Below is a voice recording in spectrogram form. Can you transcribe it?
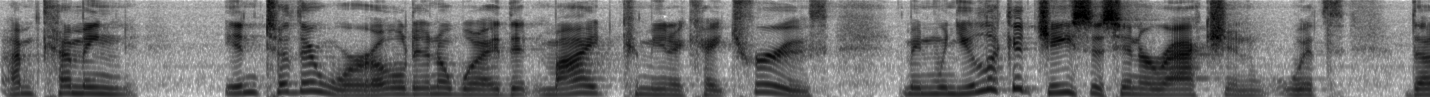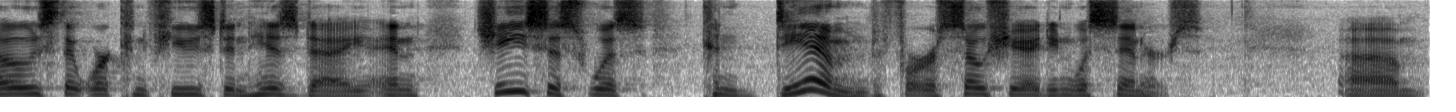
I'm coming into their world in a way that might communicate truth. I mean, when you look at Jesus' interaction with those that were confused in his day, and Jesus was condemned for associating with sinners. Um,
